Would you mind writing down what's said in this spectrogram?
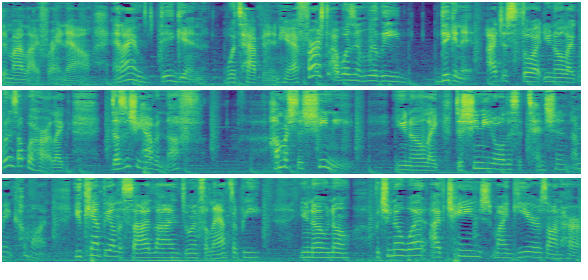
in my life right now. And I am digging what's happening here. At first, I wasn't really digging it. I just thought, you know, like, what is up with her? Like, doesn't she have enough? How much does she need? You know, like, does she need all this attention? I mean, come on. You can't be on the sidelines doing philanthropy. You know, no. But you know what? I've changed my gears on her.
